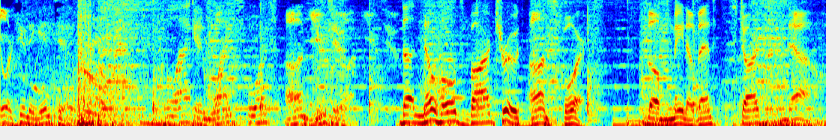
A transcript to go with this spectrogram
You're tuning into Black and White Sports on YouTube. The no holds barred truth on sports. The main event starts now.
